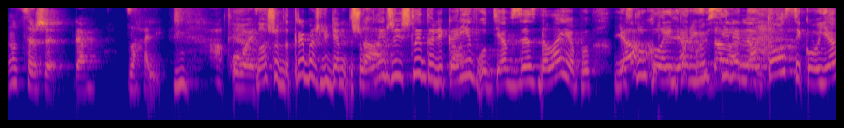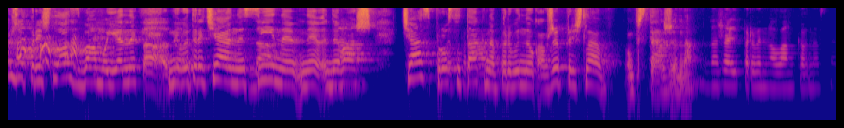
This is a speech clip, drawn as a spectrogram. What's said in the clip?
Ну це вже прям взагалі. Ось. Ну що треба ж людям, що Так. вони вже йшли до лікарів. От я все здала, я послухала я- інтерв'ю да. Толстіковою, я вже прийшла з вами. Я не, Та, не та. витрачаю не свій, не, не, не ваш час, просто Це так правда. на первинок, а вже прийшла обстежена. Так, на жаль, первинна ланка в нас не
